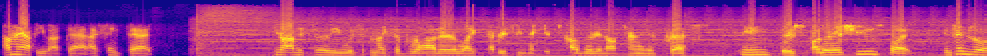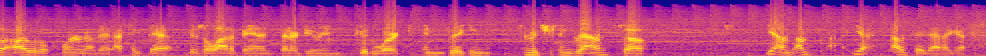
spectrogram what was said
I'm happy about that. I think that you know, obviously within like the broader like everything that gets covered in alternative press scene, there's other issues, but in terms of our little corner of it, I think that there's a lot of bands that are doing good work and breaking some interesting ground. So, yeah, I'm, I'm yeah, I would say that, I guess.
